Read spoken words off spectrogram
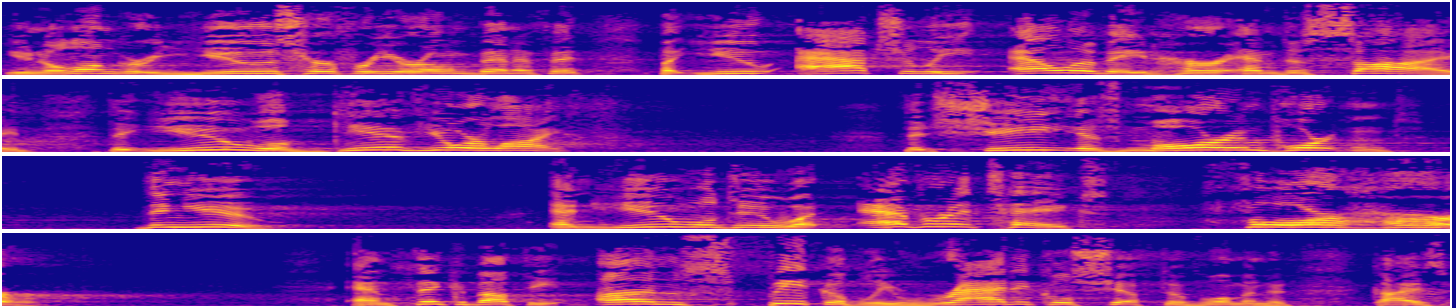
you no longer use her for your own benefit, but you actually elevate her and decide that you will give your life, that she is more important than you, and you will do whatever it takes for her. And think about the unspeakably radical shift of womanhood. Guys,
